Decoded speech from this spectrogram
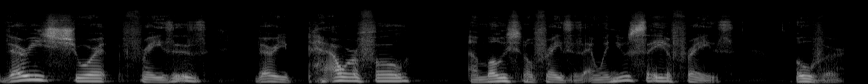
very short phrases, very powerful, emotional phrases. And when you say a phrase over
